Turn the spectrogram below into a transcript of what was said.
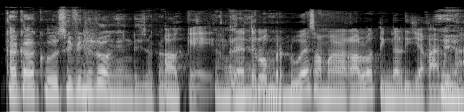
Kakakku si Vini doang yang di Jakarta. oke berarti lu berdua sama kakak lu tinggal di Jakarta Iya.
